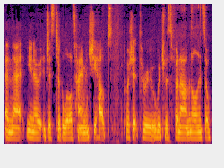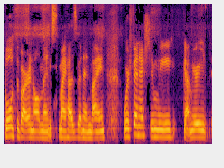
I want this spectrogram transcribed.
and that, you know, it just took a little time and she helped push it through, which was phenomenal. And so both of our annulments, my husband and mine, were finished and we got married,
